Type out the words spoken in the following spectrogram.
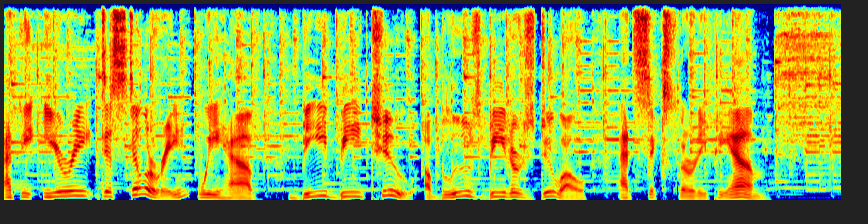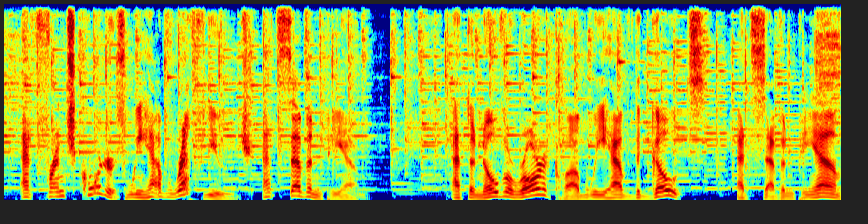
At the Erie Distillery, we have BB2, a blues beaters duo at 6:30 p.m. At French Quarters, we have Refuge at 7 p.m. At the Nova Aurora Club, we have The Goats at 7 p.m.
